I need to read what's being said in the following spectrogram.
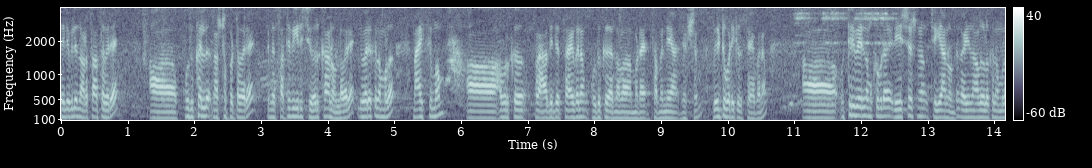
നിലവിൽ നടത്താത്തവരെ പുതുക്കൽ നഷ്ടപ്പെട്ടവരെ പിന്നെ സർട്ടിഫിക്കറ്റ് ചേർക്കാനുള്ളവരെ ഇവരൊക്കെ നമ്മൾ മാക്സിമം അവർക്ക് അതിന്റെ സേവനം കൊടുക്കുക എന്നുള്ള നമ്മുടെ സമന്വയ ലക്ഷ്യം. വീട്ടുപടിക്കൽ സേവനം. ഒത്തിരി പേര് നമുക്കിവിടെ രജിസ്ട്രേഷൻ ചെയ്യാനുണ്ട്. കഴിഞ്ഞ നാളുകളൊക്കെ നമ്മൾ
